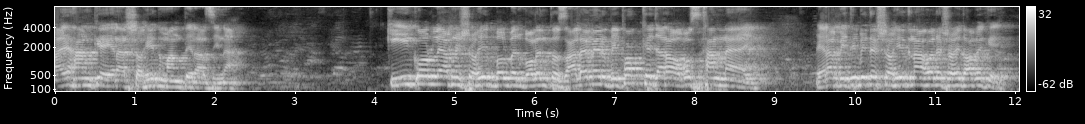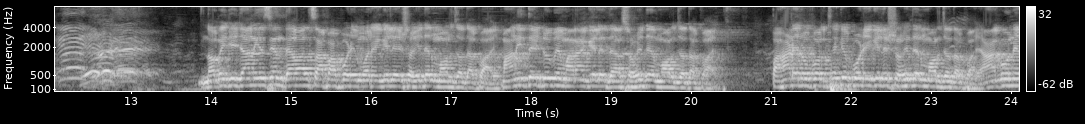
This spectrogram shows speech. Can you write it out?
রায়হানকে এরা শহীদ মানতে রাজি না। কি করলে আপনি শহীদ বলবেন বলেন তো, জালেমের বিপক্ষে যারা অবস্থান নেয় এরা পৃথিবীতে শহীদ না হলে শহীদ হবে কে? নবীজি জানিয়েছেন, দেওয়াল চাপা পড়ে মরে গেলে শহীদের মর্যাদা পায়। পানিতে ডুবে মারা গেলে শহীদের মর্যাদা পায়। পাহাড়ের উপর থেকে পড়ে গেলে শহীদের মর্যাদা পায়। আগুনে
